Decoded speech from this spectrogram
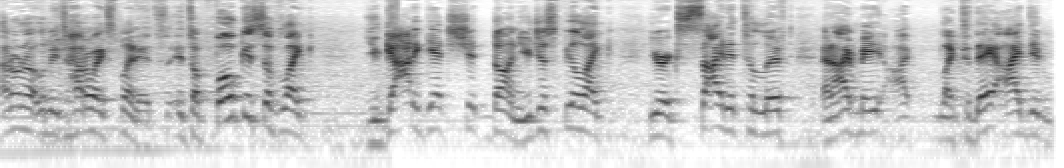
I don't know. Let me. How do I explain it? It's it's a focus of like you got to get shit done. You just feel like you're excited to lift. And I made. I like today. I did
